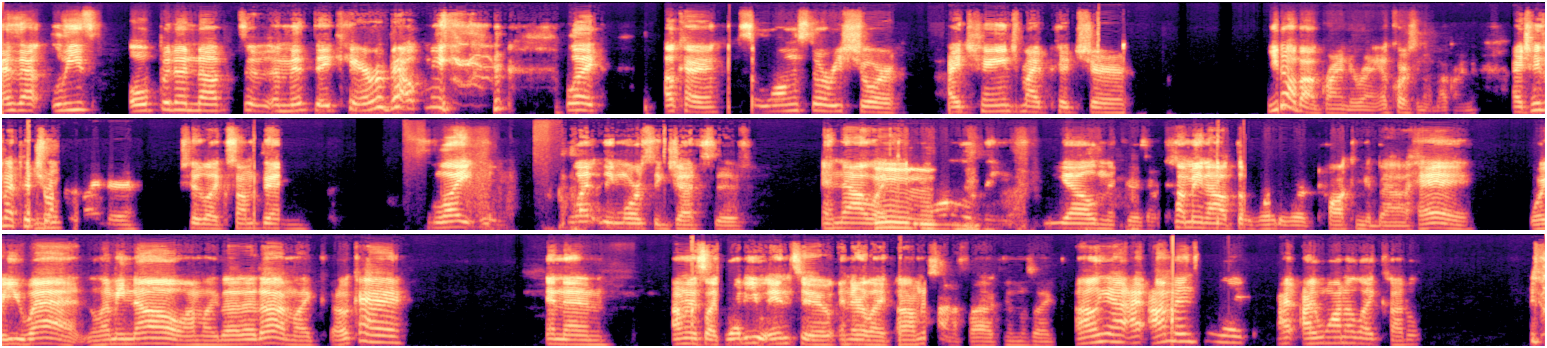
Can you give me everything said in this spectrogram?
is at least open enough to admit they care about me. like, okay, so long story short, I changed my picture. You know about Grindr, right? Of course you know about Grindr. I changed my picture on mm-hmm. To like something slightly, slightly more suggestive. And now, like, mm. all of these DL niggas are coming out the woodwork talking about, hey, where you at? Let me know. I'm like, da da da. I'm like, okay. And then I'm just like, what are you into? And they're like, oh, I'm just trying to fuck. And I was like, oh yeah, I, am into like, I, I want to like cuddle.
